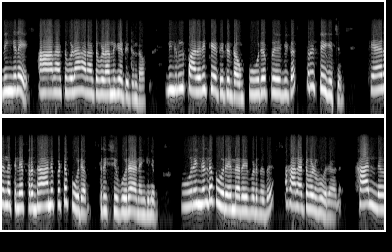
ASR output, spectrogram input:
നിങ്ങളെ ആറാട്ടുപുഴ ആറാട്ടുപുഴ എന്ന് കേട്ടിട്ടുണ്ടോ? നിങ്ങളിൽ പലരും കേട്ടിട്ടുണ്ടാവും. പൂരപ്രേമികൾ പ്രത്യേകിച്ചും. കേരളത്തിലെ പ്രധാനപ്പെട്ട പൂരം തൃശ്ശൂർ പൂരാണെങ്കിലും പൂരങ്ങളുടെ പൂരം എന്നറിയപ്പെടുന്നത് ആറാട്ടുപുഴ പൂരമാണ്. Hello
